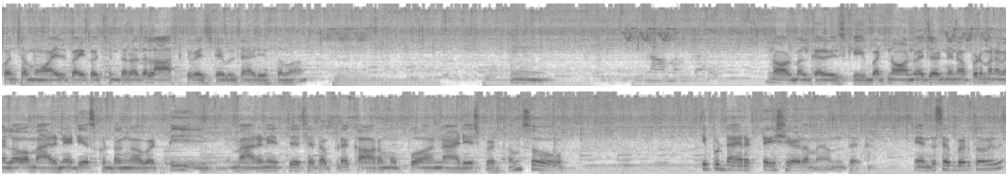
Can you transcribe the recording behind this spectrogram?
కొంచెం ఆయిల్ పైకి వచ్చిన తర్వాత లాస్ట్కి వెజిటేబుల్స్ యాడ్ చేస్తామా? నార్మల్ కర్రీస్కి. బట్ నాన్ వెజ్ వండినప్పుడు మనం ఎలాగో మ్యారినేట్ చేసుకుంటాం కాబట్టి మ్యారినేట్ చేసేటప్పుడే కారం ఉప్పు అన్నీ యాడ్ చేసి పెడతాం. సో ఇప్పుడు డైరెక్ట్ వేసి చేయడమే అంతే. ఎంతసేపు పెడతావు ఇది?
